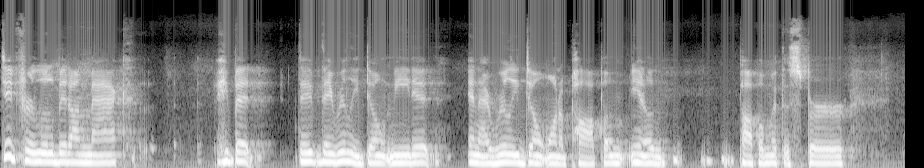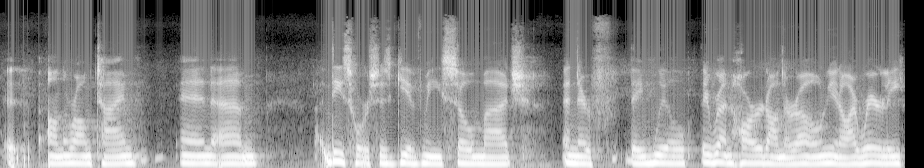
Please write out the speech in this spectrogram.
did for a little bit on Mac, but they, they really don't need it. And I really don't want to pop them, you know, pop them with a spur at, on the wrong time. And um, these horses give me so much. And they're they will they run hard on their own. You know, I rarely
